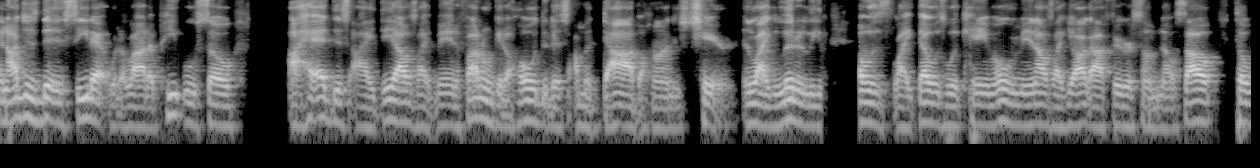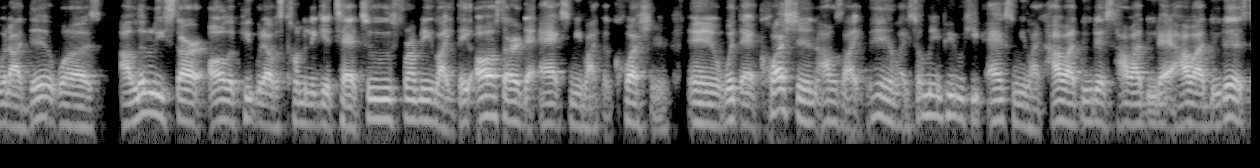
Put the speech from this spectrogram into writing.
And I just didn't see that with a lot of people. So I had this idea. I was like, man, if I don't get a hold of this, I'm gonna die behind this chair. And like literally, was like, that was what came over me. And I was like, I gotta figure something else out. So what I did was I literally start all the people that was coming to get tattoos from me, like they all started to ask me like a question. And with that question, I was like, man, like so many people keep asking me like how I do this, how I do that, how I do this.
